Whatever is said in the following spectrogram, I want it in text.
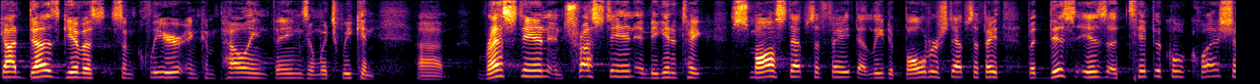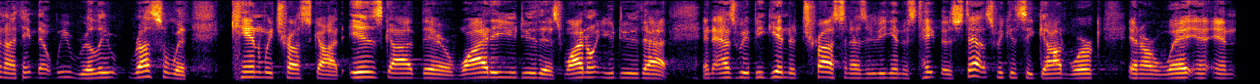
God does give us some clear and compelling things in which we can uh, rest in and trust in and begin to take small steps of faith that lead to bolder steps of faith. But this is a typical question, I think, that we really wrestle with. Can we trust God? Is God there? Why do you do this? Why don't you do that? And as we begin to trust and as we begin to take those steps, we can see God work in our way in, in,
